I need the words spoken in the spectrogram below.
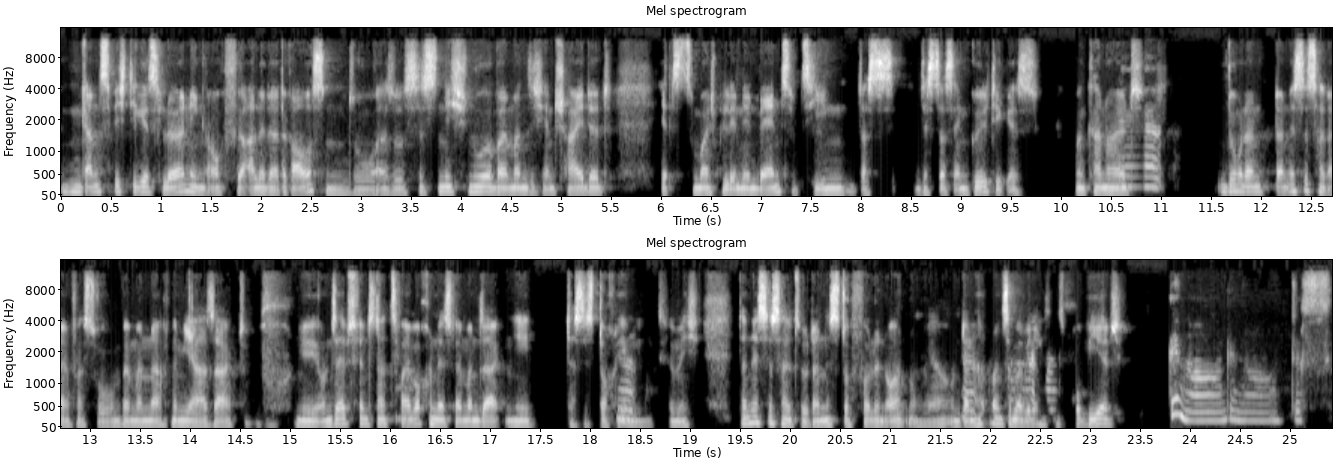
ein ganz wichtiges Learning auch für alle da draußen. So, also es ist nicht nur, weil man sich entscheidet, jetzt zum Beispiel in den Van zu ziehen, dass, dass das endgültig ist. Man kann halt ja. Du, dann, dann ist es halt einfach so, wenn man nach einem Jahr sagt, pff, nee, und selbst wenn es nach zwei Wochen ist, wenn man sagt, nee, das ist doch irgendwie ja. nichts für mich, dann ist es halt so, dann ist es doch voll in Ordnung, ja. Und dann ja. hat man es aber wenigstens probiert. Genau, genau. Das,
